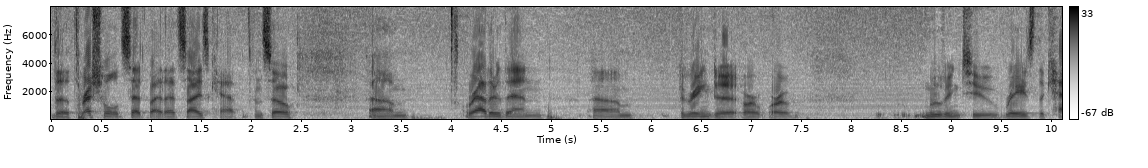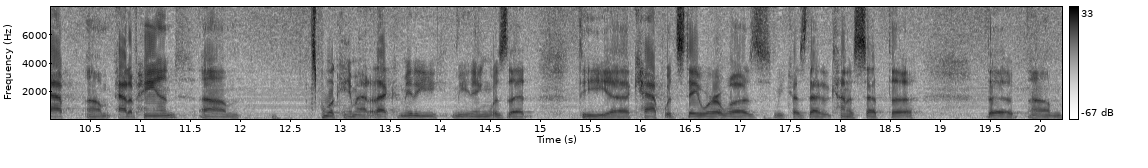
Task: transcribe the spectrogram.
the threshold set by that size cap. And so um, rather than um, agreeing to, or, or moving to raise the cap um, out of hand, um, what came out of that committee meeting was that the uh, cap would stay where it was because that had kind of set the, the um,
